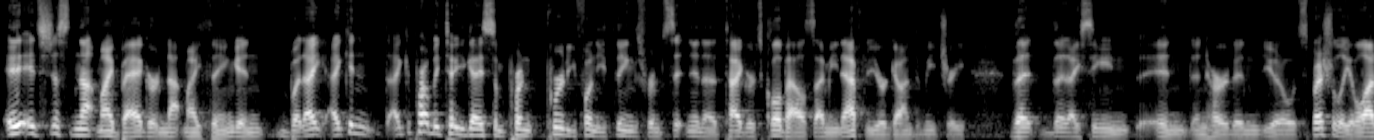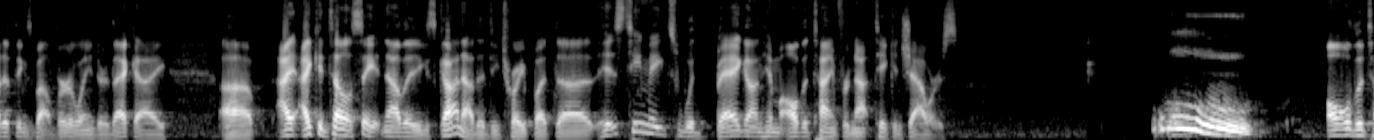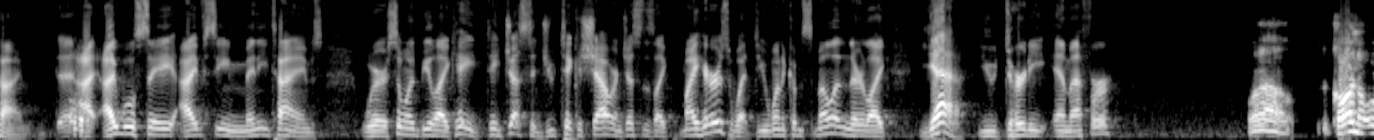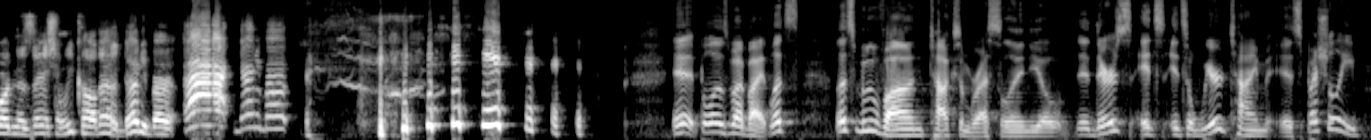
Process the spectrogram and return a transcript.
it, it's just not my bag or not my thing. And but I, I can I could probably tell you guys some pr- pretty funny things from sitting in a Tigers clubhouse. I mean, after you're gone, Dmitri, that that I seen and, and heard, and you know, especially a lot of things about Verlander. That guy. Uh, I, I can tell, say it now that he's gone out of Detroit, but uh, his teammates would bag on him all the time for not taking showers. Ooh. All the time. I, I will say I've seen many times where someone would be like, "Hey, hey, Justin, you take a shower?" And Justin's like, "My hair is wet. Do you want to come smell it?" And they're like, "Yeah, you dirty mf'er." Wow, the Cardinal organization, we call that a dirty bird. Ah, dirty bird. it blows my mind. Let's let's move on. Talk some wrestling. You know, there's it's it's a weird time, especially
